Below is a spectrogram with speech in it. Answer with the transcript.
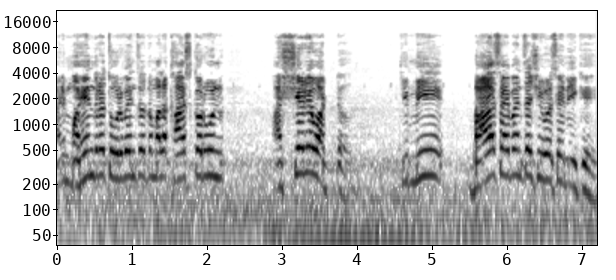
आणि महेंद्र थोरवेंचं तर मला खास करून आश्चर्य वाटतं की मी बाळासाहेबांचा शिवसैनिक आहे.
